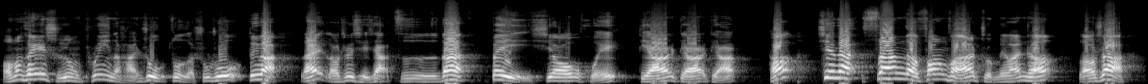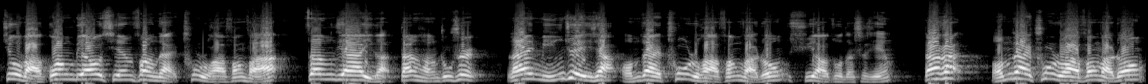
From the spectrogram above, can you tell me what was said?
我们可以使用 print 函数做个输出，对吧？来，老师写下子弹被销毁点儿点儿点儿。好，现在三个方法准备完成，老师啊就把光标先放在初始化方法，增加一个单行注释，来明确一下我们在初始化方法中需要做的事情。大家看，我们在初始化方法中。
